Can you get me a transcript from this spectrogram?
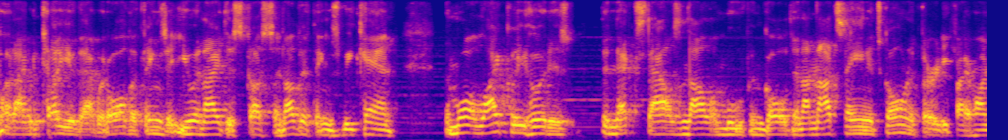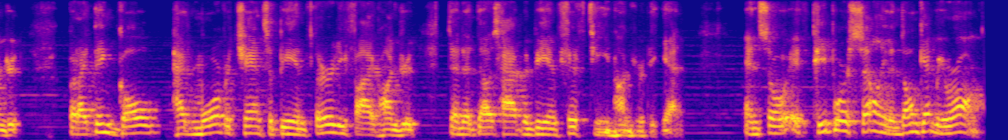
But I would tell you that with all the things that you and I discuss and other things we can, the more likelihood is the next thousand dollar move in gold. And I'm not saying it's going to 3,500, but I think gold had more of a chance of being 3,500 than it does having being 1,500 again. And so if people are selling, and don't get me wrong,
